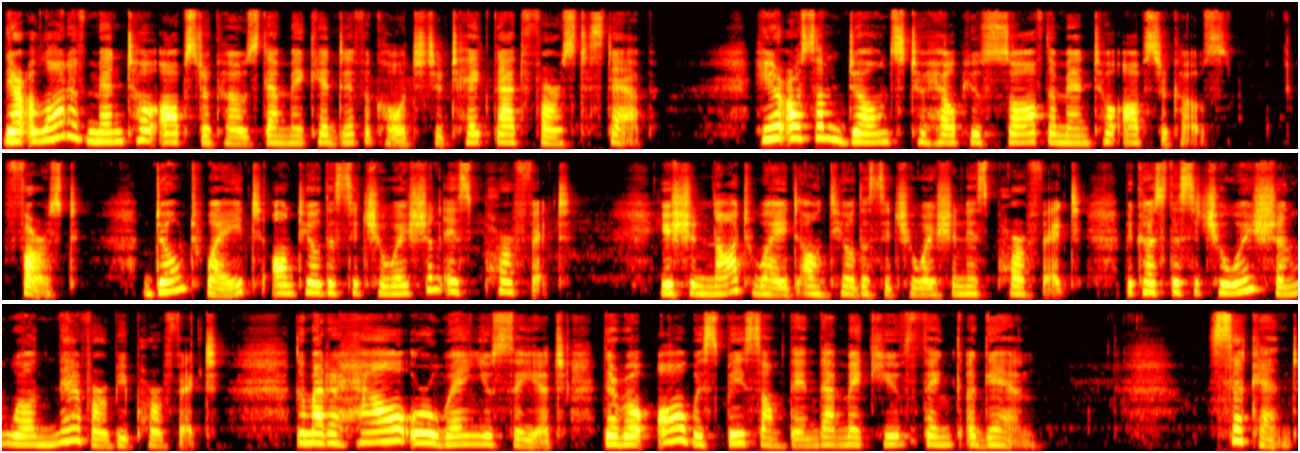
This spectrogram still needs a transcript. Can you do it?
There are a lot of mental obstacles that make it difficult to take that first step. Here are some don'ts to help you solve the mental obstacles. First, don't wait until the situation is perfect. You should not wait until the situation is perfect because the situation will never be perfect. No matter how or when you see it, there will always be something that make you think again. Second,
